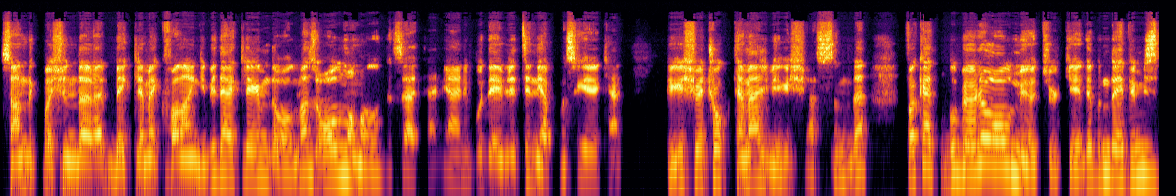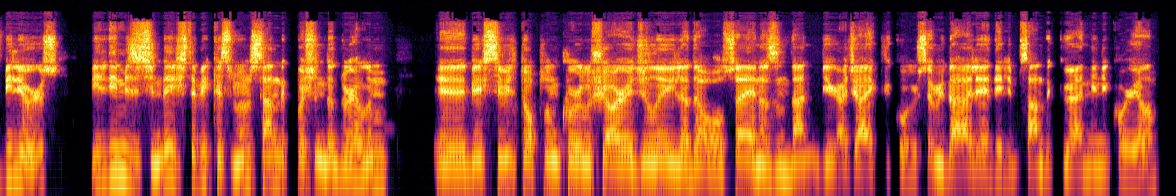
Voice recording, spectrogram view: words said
sandık başında beklemek falan gibi dertlerim de olmaz. Olmamalıdır zaten. Yani bu devletin yapması gereken bir iş ve çok temel bir iş aslında. Fakat bu böyle olmuyor Türkiye'de. Bunu da hepimiz biliyoruz. Bildiğimiz için de işte bir kısmımız sandık başında duralım. Ee, bir sivil toplum kuruluşu aracılığıyla da olsa en azından bir acayiplik olursa müdahale edelim, sandık güvenliğini koruyalım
